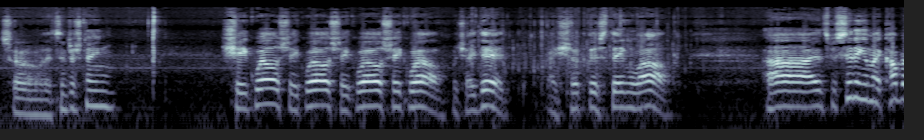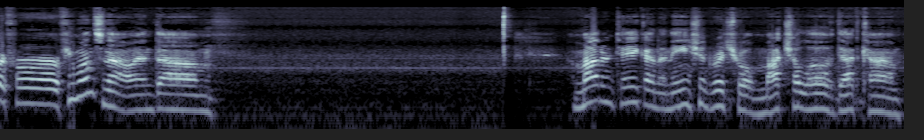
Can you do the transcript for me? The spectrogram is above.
So that's interesting. Shake well, shake well, shake well, shake well, which I did. I shook this thing well. Uh, it's been sitting in my cupboard for a few months now, and um, a modern take on an ancient ritual, matchalove.com.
